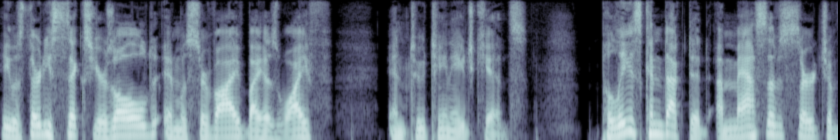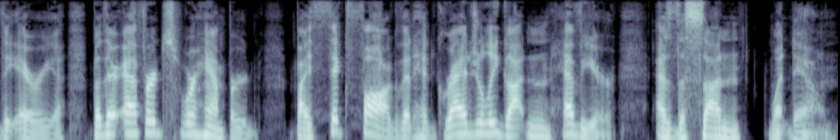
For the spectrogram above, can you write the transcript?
He was 36 years old and was survived by his wife and two teenage kids. Police conducted a massive search of the area, but their efforts were hampered by thick fog that had gradually gotten heavier as the sun went down.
